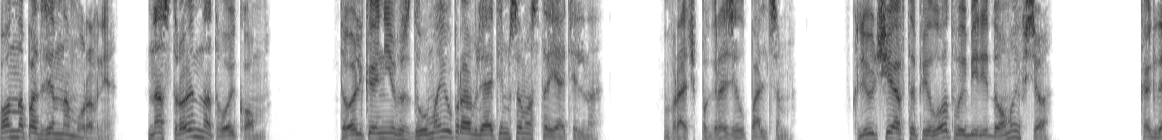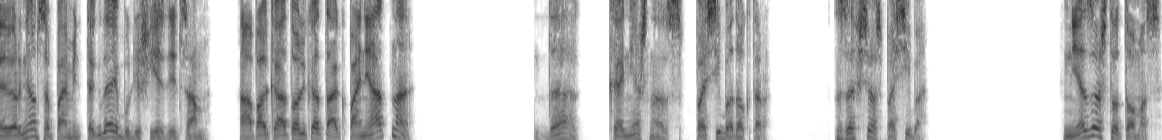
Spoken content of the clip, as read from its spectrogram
Он на подземном уровне. Настроен на твой ком. Только не вздумай управлять им самостоятельно. Врач погрозил пальцем. Включи автопилот, выбери дом и все. Когда вернется память, тогда и будешь ездить сам. А пока только так, понятно? Да, конечно, спасибо, доктор. За все спасибо. Не за что, Томас.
